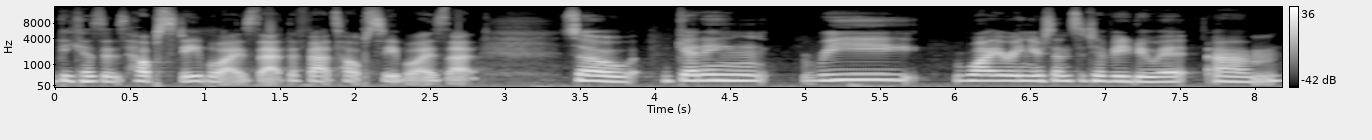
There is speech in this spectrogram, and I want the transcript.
because it helps stabilize that. The fats help stabilize that. So getting rewiring your sensitivity to it um,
